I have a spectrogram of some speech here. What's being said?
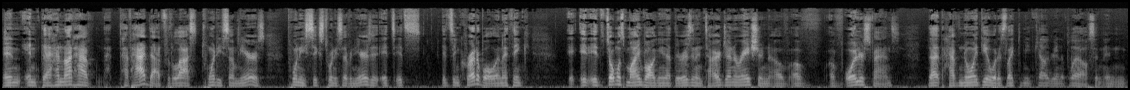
and and to not have have had that for the last twenty some years, 26, 27 years, it, it's it's it's incredible, and I think it, it, it's almost mind boggling that there is an entire generation of, of of Oilers fans that have no idea what it's like to meet Calgary in the playoffs, and and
